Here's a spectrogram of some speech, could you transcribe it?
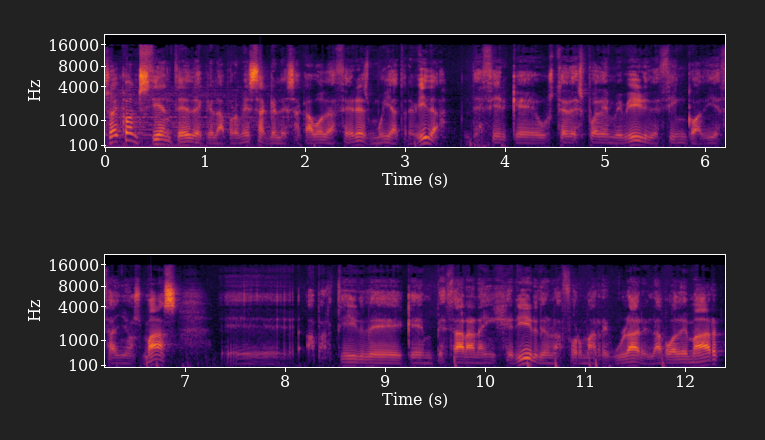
Soy consciente de que la promesa que les acabo de hacer es muy atrevida. Decir que ustedes pueden vivir de 5 a 10 años más eh, a partir de que empezaran a ingerir de una forma regular el agua de mar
